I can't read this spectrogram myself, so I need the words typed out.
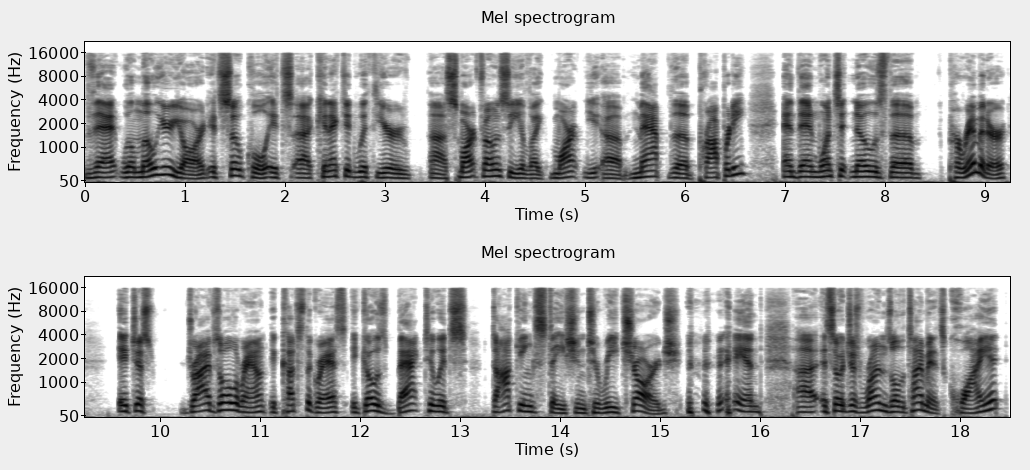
that will mow your yard. It's so cool. It's uh, connected with your uh, smartphone, so you like you, uh, map the property, and then once it knows the perimeter, it just drives all around, it cuts the grass, it goes back to its docking station to recharge, and uh, so it just runs all the time, and it's quiet,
